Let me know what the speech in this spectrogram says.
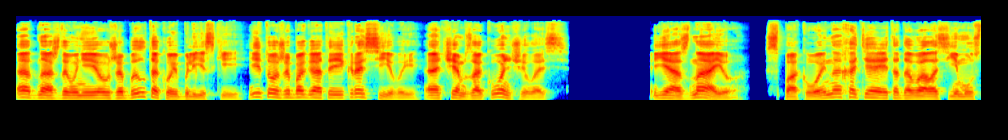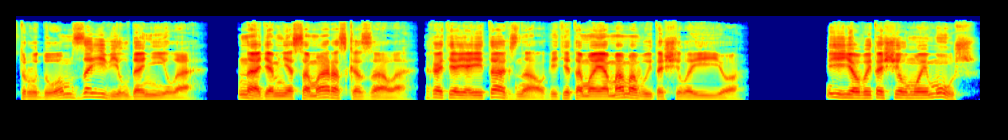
Однажды у нее уже был такой близкий, и тоже богатый и красивый, а чем закончилось? Я знаю. Спокойно, хотя это давалось ему с трудом, заявил Данила. Надя мне сама рассказала, хотя я и так знал, ведь это моя мама вытащила ее. Ее вытащил мой муж,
